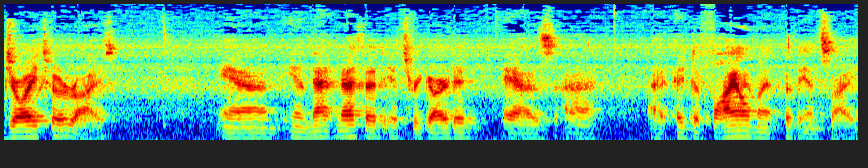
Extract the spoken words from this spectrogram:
joy to arise. And in that method, it's regarded as uh, a, a defilement of insight.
